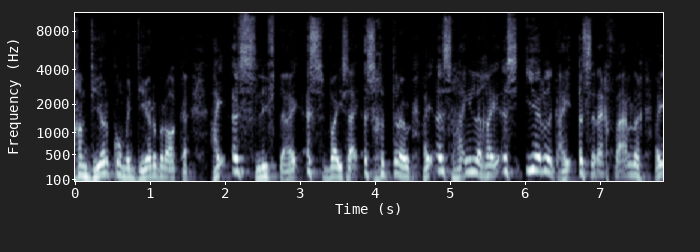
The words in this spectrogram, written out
gaan deurkom met deurbrake. Hy is liefde, hy is wys, hy is getrou, hy is heilig, hy is eerlik, hy is regverdig, hy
